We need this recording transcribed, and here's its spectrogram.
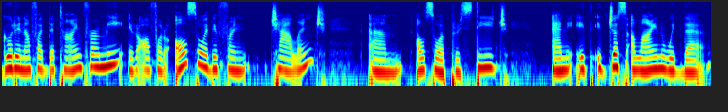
good enough at the time for me. It offered also a different challenge, um, also a prestige, and it, it just aligned with the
